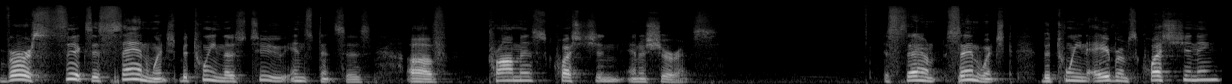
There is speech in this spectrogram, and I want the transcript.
verse 6 is sandwiched between those two instances of promise, question, and assurance. It's sandwiched between Abram's questioning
